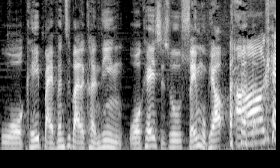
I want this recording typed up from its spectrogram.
我可以百分之百的肯定，我可以使出水母漂。OK，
